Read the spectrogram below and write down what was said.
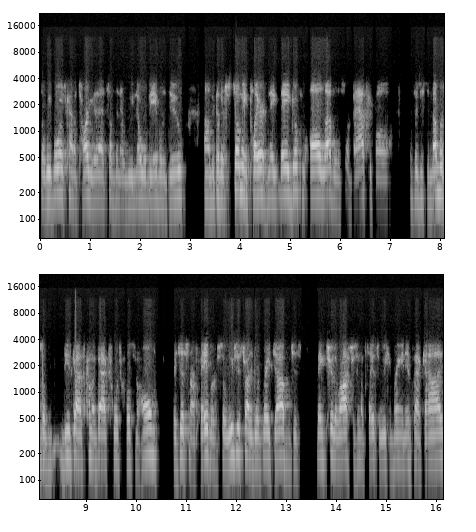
So we've always kind of targeted that something that we know we'll be able to do um, because there's so many players and they, they go from all levels of basketball. And so just the numbers of these guys coming back towards closer to home is just in our favor. So we just try to do a great job of just making sure the roster's in a place where we can bring in impact guys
